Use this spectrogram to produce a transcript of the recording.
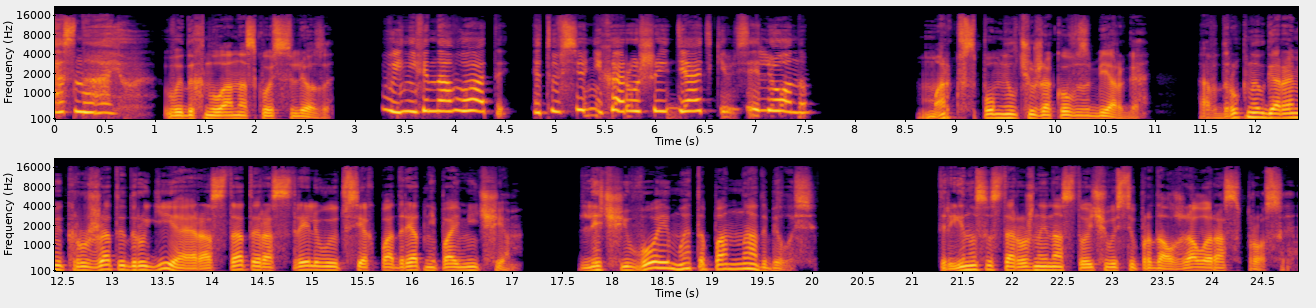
«Я знаю», — выдохнула она сквозь слезы. «Вы не виноваты. Это все нехорошие дядьки в зеленом. Марк вспомнил чужаков с Берга. А вдруг над горами кружат и другие аэростаты расстреливают всех подряд не пойми чем? Для чего им это понадобилось? Трина с осторожной настойчивостью продолжала расспросы.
